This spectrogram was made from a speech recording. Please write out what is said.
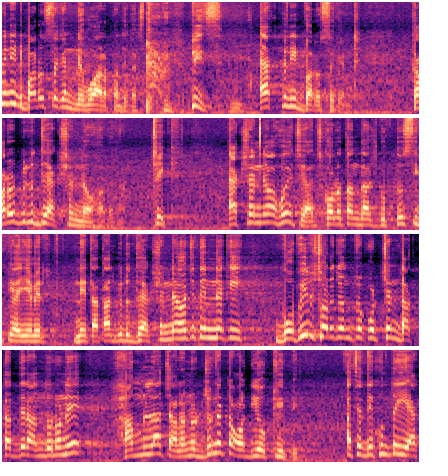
মিনিট বারো সেকেন্ড নেব আর আপনাদের কাছে প্লিজ এক মিনিট বারো সেকেন্ড। কারোর বিরুদ্ধে অ্যাকশন নেওয়া হবে না। ঠিক অ্যাকশন নেওয়া হয়েছে আজ। কলতান দাশগুপ্ত সিপিআইএম এর নেতা তার বিরুদ্ধে অ্যাকশন নেওয়া হয়েছে। তিনি নাকি গভীর ষড়যন্ত্র করছেন ডাক্তারদের আন্দোলনে। হামলা চালানোর জন্য একটা অডিও ক্লিপে আচ্ছা দেখুন তো এই এক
